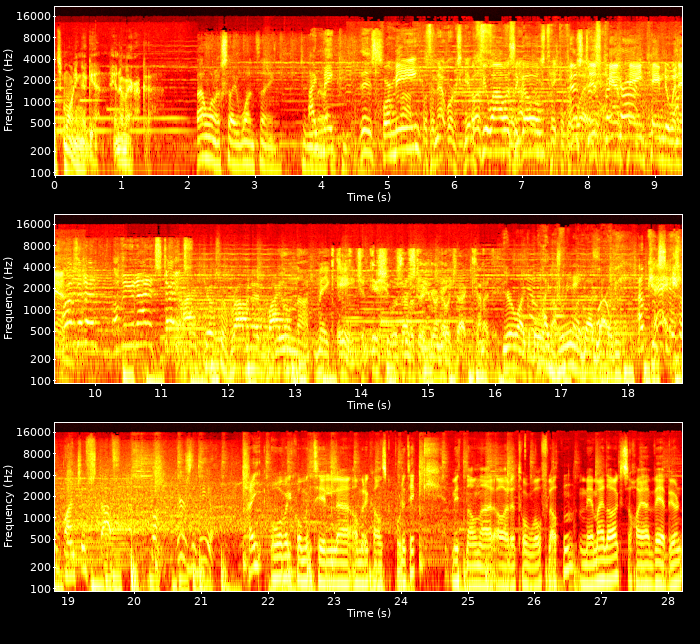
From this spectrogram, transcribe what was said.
It's morning again in America. I want to say one thing to the I American make people. this For me, What the networks give a us, few hours ago, networks take it away. this campaign came to an end. President of the United States. I, Joseph Robinette Biden, will not make age an issue as this Senator, you're no. Jack Kennedy. You're likable. I dream of that baby. This is a bunch of stuff. Look, here's the deal. Hei og velkommen til eh, amerikansk politikk. Mitt navn er Are Togvold Flaten. Med meg i dag så har jeg Vebjørn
